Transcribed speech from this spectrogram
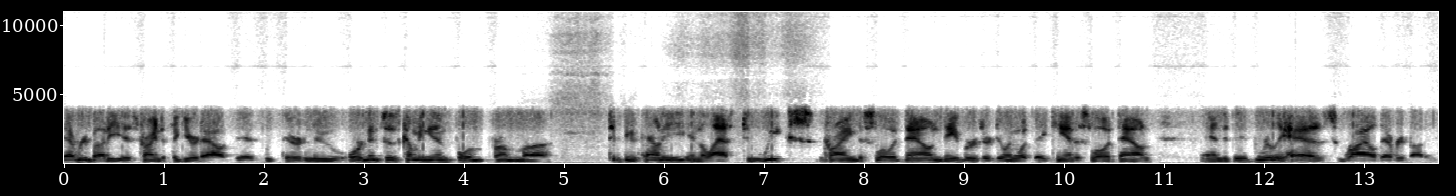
everybody is trying to figure it out. There are new ordinances coming in from from uh, Tippecanoe County in the last two weeks, trying to slow it down. Neighbors are doing what they can to slow it down, and it, it really has riled everybody.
